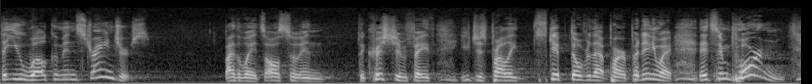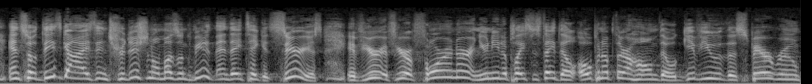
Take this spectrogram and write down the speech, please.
that you welcome in strangers. By the way, it's also in the Christian faith, you just probably skipped over that part. But anyway, it's important. And so these guys in traditional Muslim communities, and they take it serious. If you're if you're a foreigner and you need a place to stay, they'll open up their home, they'll give you the spare room,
